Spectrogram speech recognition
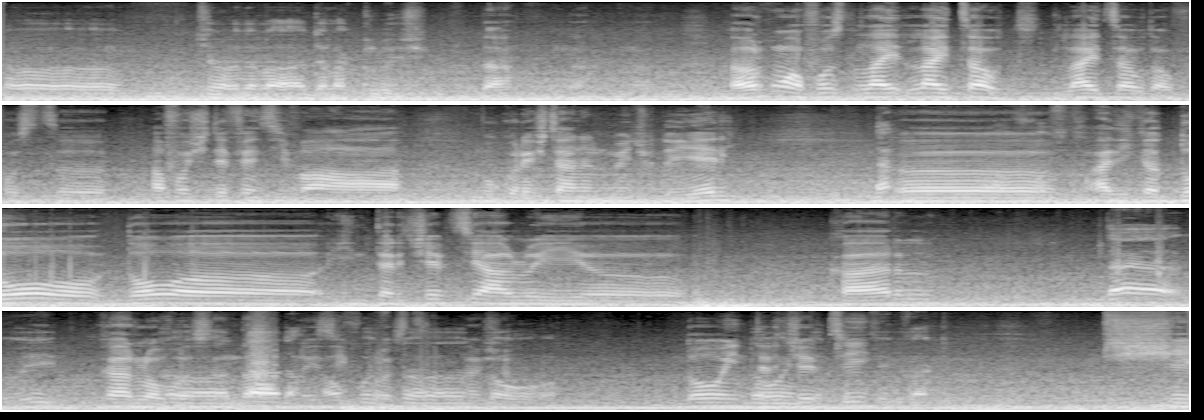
uh, celor de la, de la Cluj. Da, da, da. Dar oricum a fost light, lights out. Lights out au fost, uh, a fost și defensiva bucureșteană în meciul de ieri. Da, Uh, a fost. adică două, două intercepții a lui uh, Carl, Da, Carl Overson, uh, da, da, da, nu-i au zic fost prost. uh, Așa. două, două intercepții exact. și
